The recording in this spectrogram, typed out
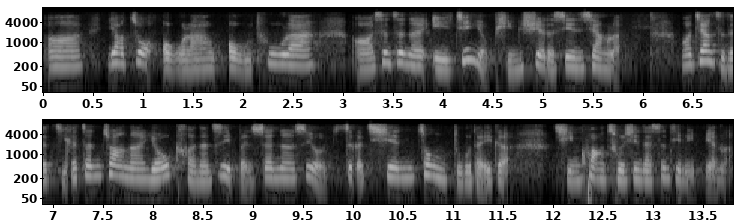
呃，要做呕啦、呕吐啦，呃，甚至呢已经有贫血的现象了。哦，这样子的几个症状呢，有可能自己本身呢是有这个铅中毒的一个情况出现在身体里边了。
